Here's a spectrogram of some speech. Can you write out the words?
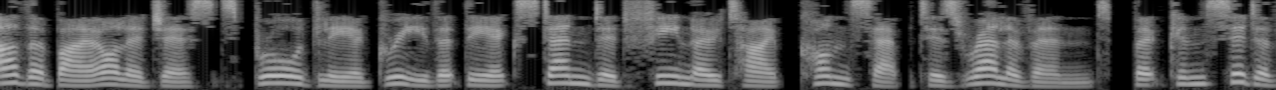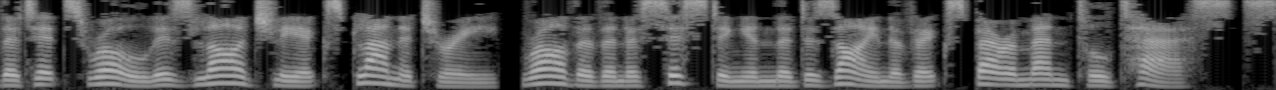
Other biologists broadly agree that the extended phenotype concept is relevant, but consider that its role is largely explanatory, rather than assisting in the design of experimental tests.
